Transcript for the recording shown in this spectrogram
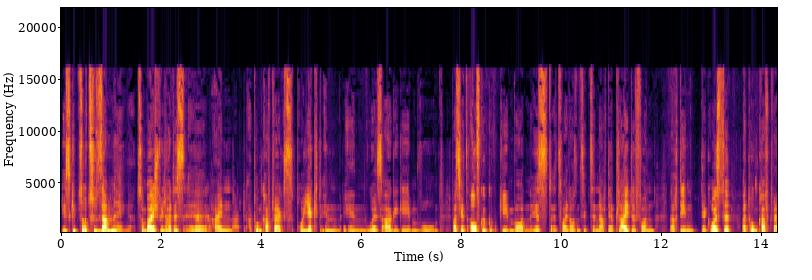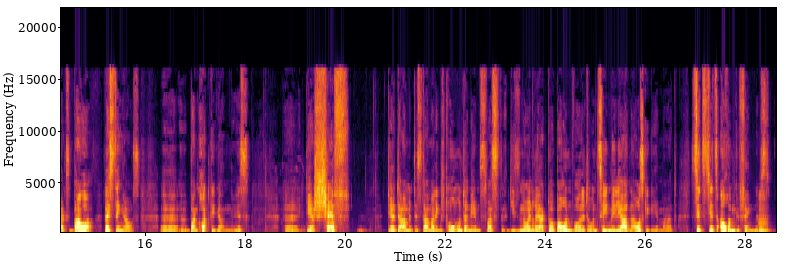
es gibt so Zusammenhänge. Zum Beispiel hat es äh, ein Atomkraftwerksprojekt in den USA gegeben, wo, was jetzt aufgegeben worden ist, 2017 äh, nach der Pleite von, nachdem der größte Atomkraftwerksbauer Westinghouse äh, bankrott gegangen ist. Äh, der Chef der des damaligen Stromunternehmens, was diesen neuen Reaktor bauen wollte und 10 Milliarden ausgegeben hat, sitzt jetzt auch im Gefängnis. Mhm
